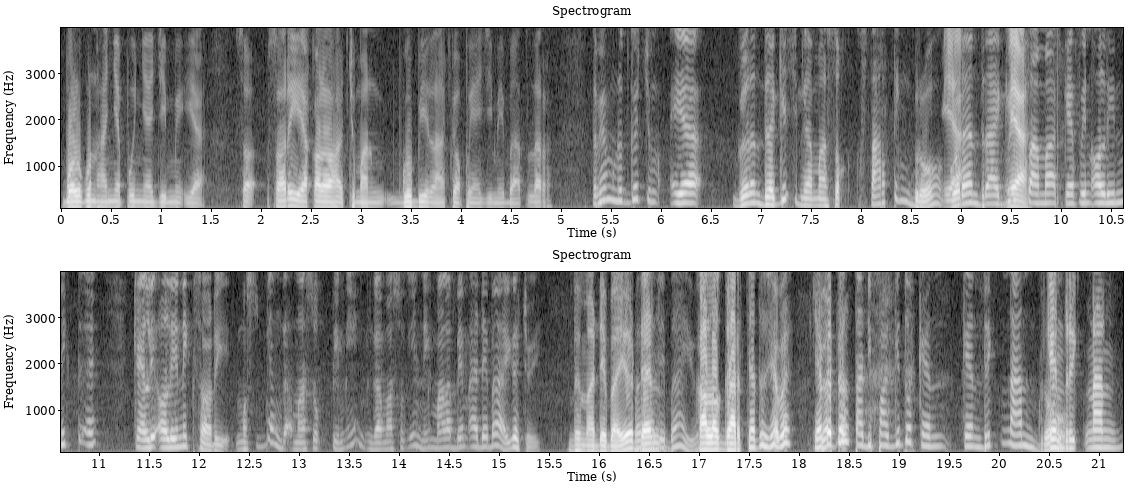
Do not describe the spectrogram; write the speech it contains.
Walaupun hanya punya Jimmy ya. So, sorry ya kalau cuman gue bilang cuma punya Jimmy Butler. Tapi menurut gue cuma ya Goran Dragic nggak masuk starting bro. Iya. Goran Dragic Iya. sama Kevin Olinik eh Kelly Olinik sorry. Maksudnya nggak masuk tim ini, nggak masuk ini, malah Bam Adebayo cuy. Bam Adebayo Bam dan Adebayo. kalau guardnya tuh siapa? Siapa Gua tuh? Tadi pagi tuh Ken Kendrick Nunn bro. Kendrick Nunn.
